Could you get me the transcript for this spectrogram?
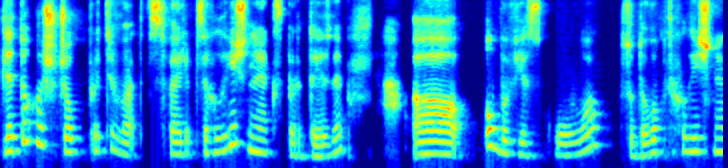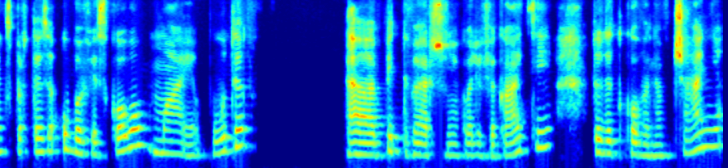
Для того, щоб працювати в сфері психологічної експертизи, обов'язково судово-психологічної експертизи, обов'язково має бути підтвердження кваліфікації, додаткове навчання.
